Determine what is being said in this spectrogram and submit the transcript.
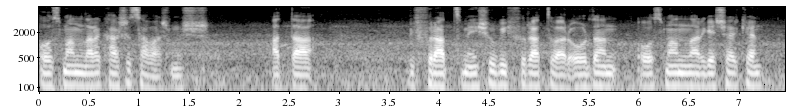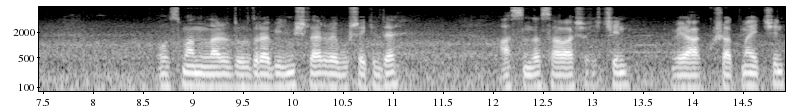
Osmanlılara karşı savaşmış. Hatta bir Fırat, meşhur bir Fırat var. Oradan Osmanlılar geçerken Osmanlıları durdurabilmişler ve bu şekilde aslında savaş için veya kuşatma için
